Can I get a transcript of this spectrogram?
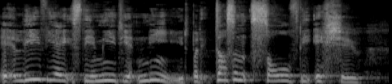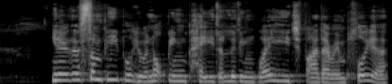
It alleviates the immediate need, but it doesn't solve the issue. You know, there are some people who are not being paid a living wage by their employer.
